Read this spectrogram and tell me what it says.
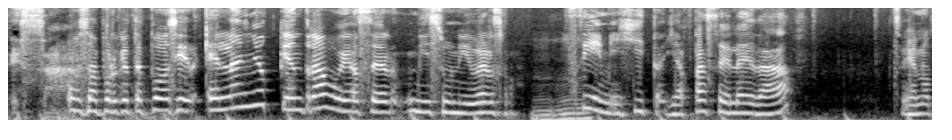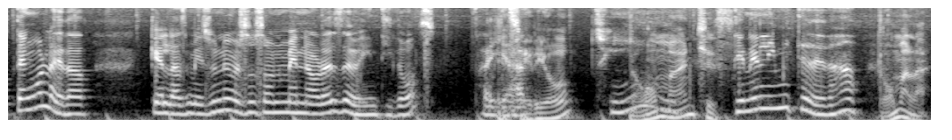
Exacto. O sea, porque te puedo decir, el año que entra voy a ser Miss Universo. Sí, mi hijita, ya pasé la edad. O sea, ya no tengo la edad que las Miss Universo son menores de 22. O sea, ¿En serio? Sí. No manches. Tienen límite de edad. Tómala.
